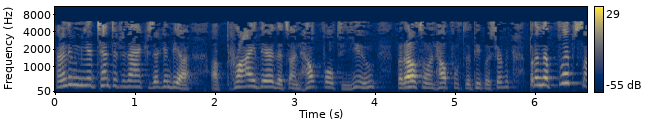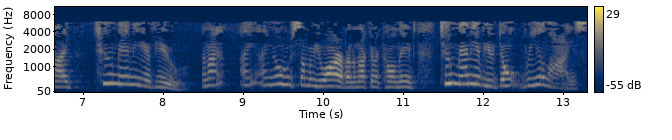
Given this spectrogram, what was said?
And I think we to be attentive to that because there can be a, a pride there that's unhelpful to you, but also unhelpful to the people serve you. But on the flip side, too many of you, and I, I, I know who some of you are, but I'm not going to call names, too many of you don't realize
